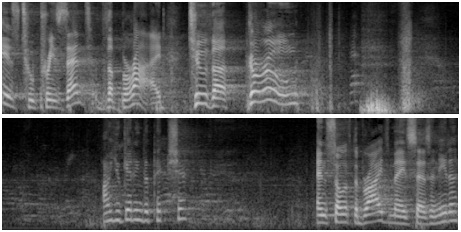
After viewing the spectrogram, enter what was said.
is to present the bride to the groom. Are you getting the picture? And so if the bridesmaid says, Anita,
